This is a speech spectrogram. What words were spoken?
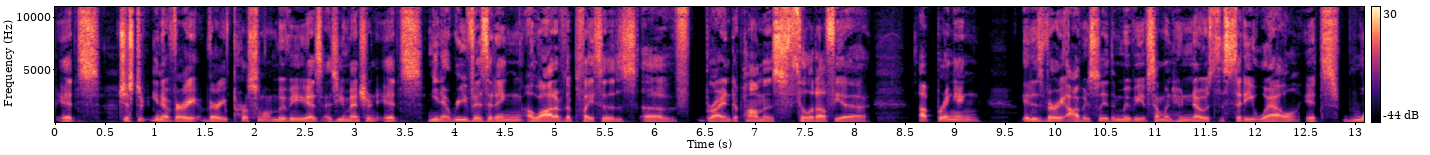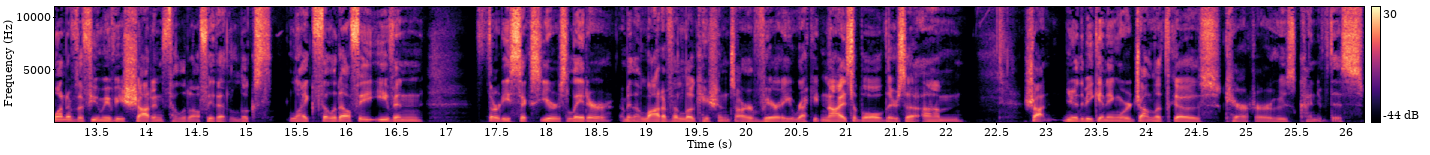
it's just, you know, very, very personal movie. As, as you mentioned, it's, you know, revisiting a lot of the places of Brian De Palma's Philadelphia upbringing. It is very obviously the movie of someone who knows the city well. It's one of the few movies shot in Philadelphia that looks like Philadelphia, even 36 years later. I mean, a lot of the locations are very recognizable. There's a, um, shot near the beginning where John Lithgow's character, who's kind of this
